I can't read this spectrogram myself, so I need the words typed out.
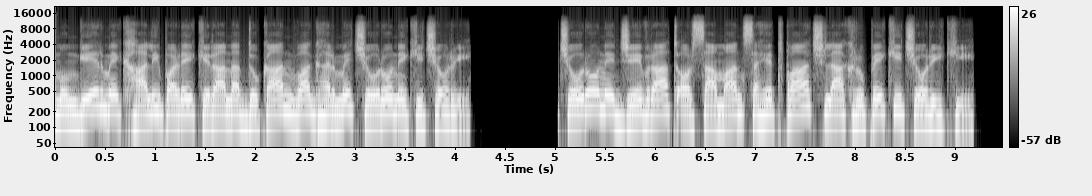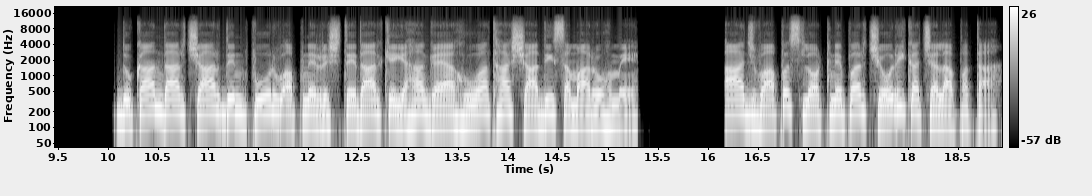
मुंगेर में खाली पड़े किराना दुकान व घर में चोरों ने की चोरी। चोरों ने जेवरात और सामान सहित पाँच लाख रुपए की चोरी की। दुकानदार चार दिन पूर्व अपने रिश्तेदार के यहाँ गया हुआ था शादी समारोह में। आज वापस लौटने पर चोरी का चला पता।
